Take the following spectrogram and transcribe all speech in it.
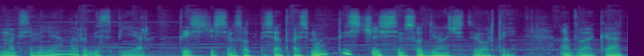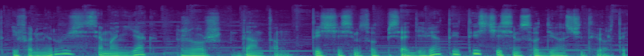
Максимилиан Робеспьер – 1758-1794, адвокат и формирующийся маньяк Жорж Дантон 1759-1794,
